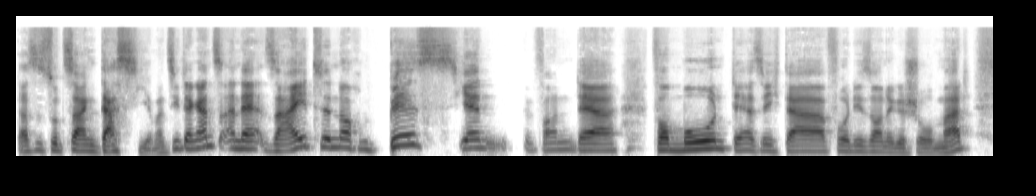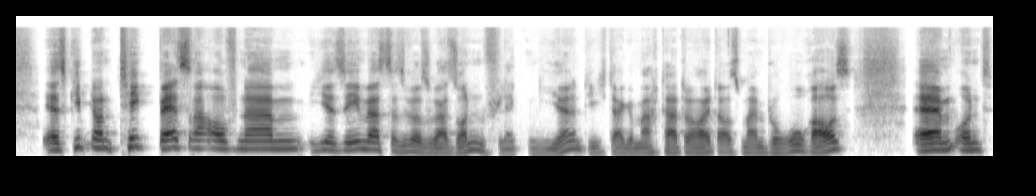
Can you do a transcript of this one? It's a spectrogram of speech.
Das ist sozusagen das hier. Man sieht ja ganz an der Seite noch ein bisschen von der, vom Mond, der sich da vor die Sonne geschoben hat. Es gibt noch einen Tick bessere Aufnahmen. Hier sehen wir es, da sind wir sogar Sonnenflecken hier, die ich da gemacht hatte, heute aus meinem Büro raus. Ähm, und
